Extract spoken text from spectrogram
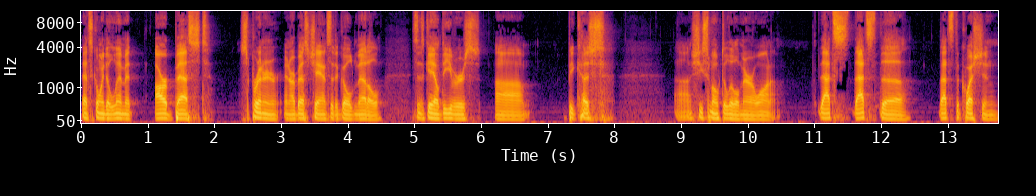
that's going to limit our best sprinter and our best chance at a gold medal since Gail Devers um, because uh, she smoked a little marijuana. That's that's the that's the question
